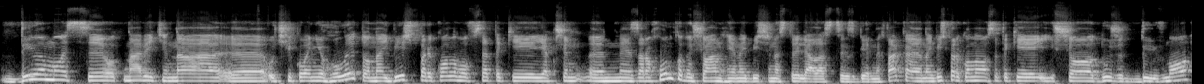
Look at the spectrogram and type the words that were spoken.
Дивимось, е, от навіть на е, очікувані голи, то найбільш переконливо, все-таки, якщо е, не за рахунком, тому що Англія найбільше настріляла з цих збірних, так найбільш переконливо, все-таки, що дуже дивно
